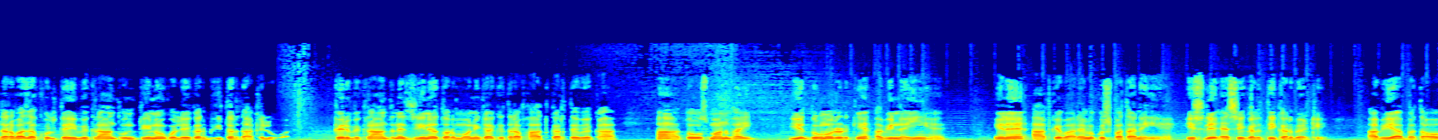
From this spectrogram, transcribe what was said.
दरवाज़ा खुलते ही विक्रांत उन तीनों को लेकर भीतर दाखिल हुआ। फिर विक्रांत ने जीनत और मोनिका की तरफ़ हाथ करते हुए कहा हाँ तो उस्मान भाई ये दोनों लड़कियाँ अभी नई हैं। इन्हें आपके बारे में कुछ पता नहीं है, इसलिए ऐसी गलती कर बैठी। अभी आप बताओ,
